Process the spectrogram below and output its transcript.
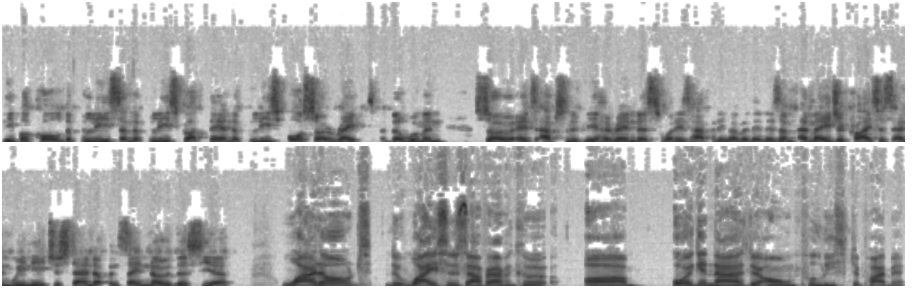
people called the police and the police got there and the police also raped the woman. So it's absolutely horrendous what is happening over there. There's a, a major crisis, and we need to stand up and say no this year. Why don't the whites in South Africa um, organize their own police department?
